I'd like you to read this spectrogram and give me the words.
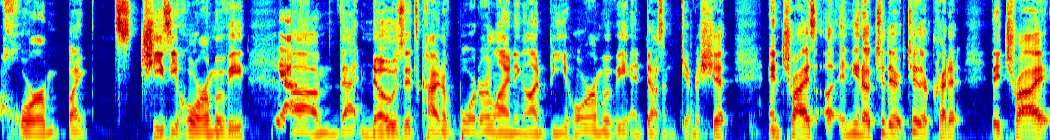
horror, like cheesy horror movie Yeah. um, that knows it's kind of borderlining on B horror movie and doesn't give a shit and tries. Uh, and you know, to their to their credit, they try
